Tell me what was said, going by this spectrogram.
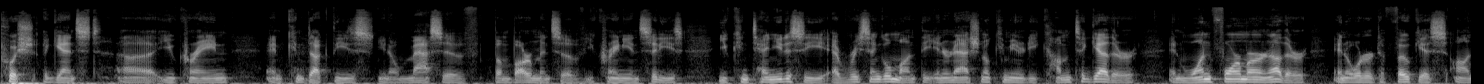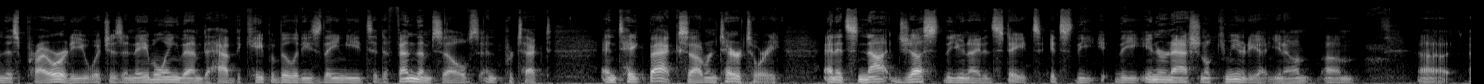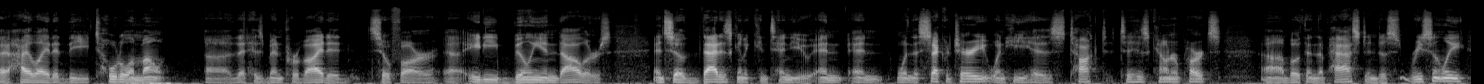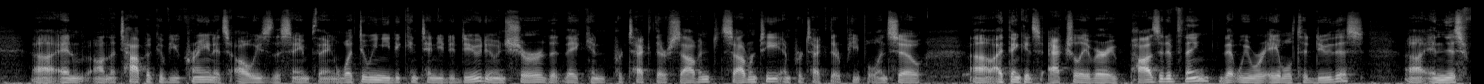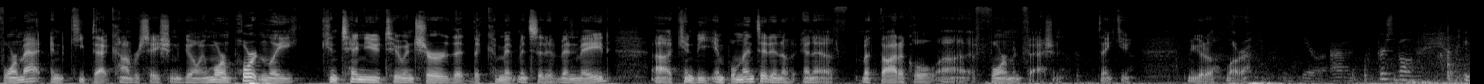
push against uh, Ukraine and conduct these, you know, massive bombardments of Ukrainian cities, you continue to see every single month the international community come together in one form or another in order to focus on this priority, which is enabling them to have the capabilities they need to defend themselves and protect and take back sovereign territory. And it's not just the United States; it's the the international community. You know, um, uh, I highlighted the total amount uh, that has been provided so far, uh, $80 billion. And so that is going to continue. And, and when the secretary, when he has talked to his counterparts, uh, both in the past and just recently, uh, and on the topic of Ukraine, it's always the same thing. What do we need to continue to do to ensure that they can protect their sovereign, sovereignty and protect their people? And so uh, I think it's actually a very positive thing that we were able to do this uh, in this format and keep that conversation going. More importantly, continue to ensure that the commitments that have been made uh, can be implemented in a, in a methodical uh, form and fashion. Thank you. Let me go to Laura. Thank you. Um, first of all,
